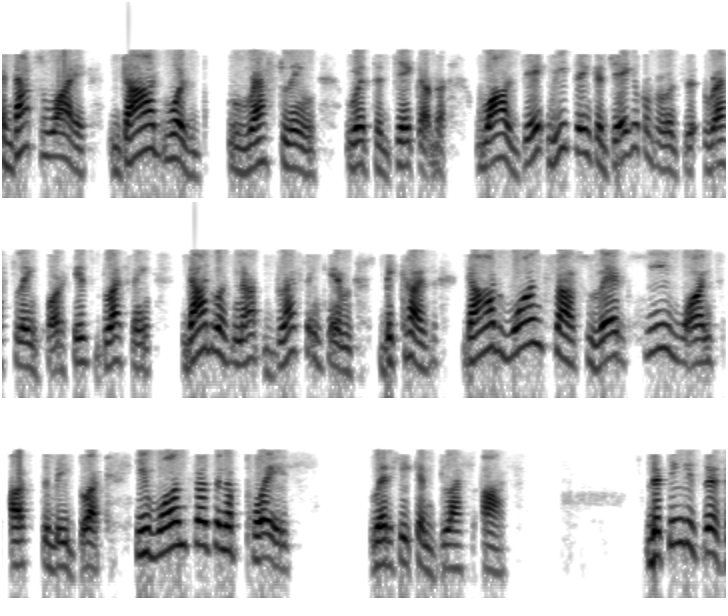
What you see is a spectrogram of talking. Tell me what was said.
And that's why God was wrestling with Jacob. While we think Jacob was wrestling for his blessing, God was not blessing him because God wants us where he wants us to be blessed. He wants us in a place where He can bless us. The thing is this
